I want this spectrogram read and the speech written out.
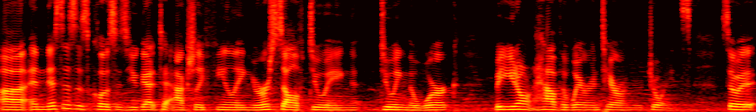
Uh, and this is as close as you get to actually feeling yourself doing doing the work, but you don't have the wear and tear on your joints. So it,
